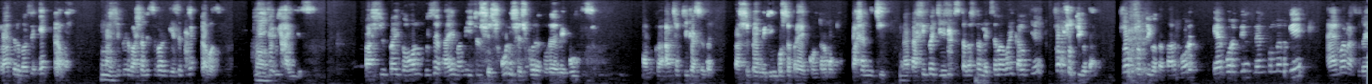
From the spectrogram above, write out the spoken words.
রাতের বাজে একটা হুম। কাশিফের বাসার নিচে আমার গেছে একটা বাজে। দুই হ্যাঁ। হাইয়েস্ট কাশিফ ভাই তখন কইছে, ভাই, আমি এটা শেষ করি, শেষ করে তোরে আমি বলতেছি। আচ্ছা ঠিক আছে, ভাই। কাশিফ ভাই মিটিং করছে প্রায় এক ঘণ্টার মতো, বাসার নিচে। কাশিফ ভাই যে যে স্ট্যাটাসটা লেখছে না ভাই, কালকে সব সত্যি কথা, সব সত্যি কথা। তারপর দিন প্ল্যান করলাম কি, আয়মান আছে ভাই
